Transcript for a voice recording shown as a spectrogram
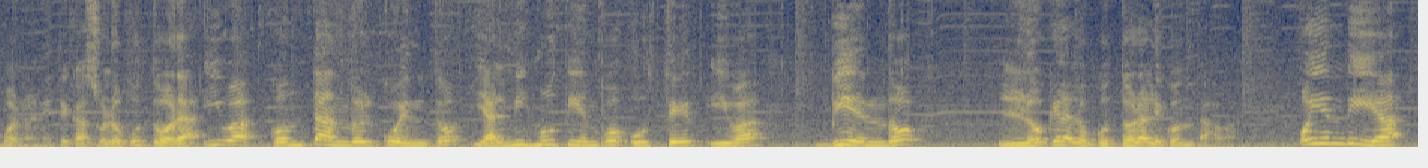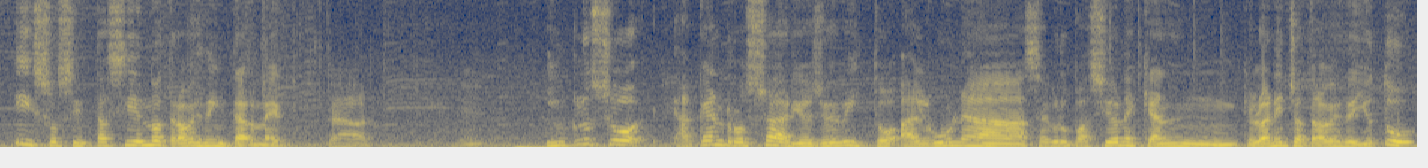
bueno, en este caso locutora, iba contando el cuento y al mismo tiempo usted iba viendo lo que la locutora le contaba. Hoy en día eso se está haciendo a través de internet. Claro. Incluso acá en Rosario yo he visto algunas agrupaciones que, han, que lo han hecho a través de YouTube,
